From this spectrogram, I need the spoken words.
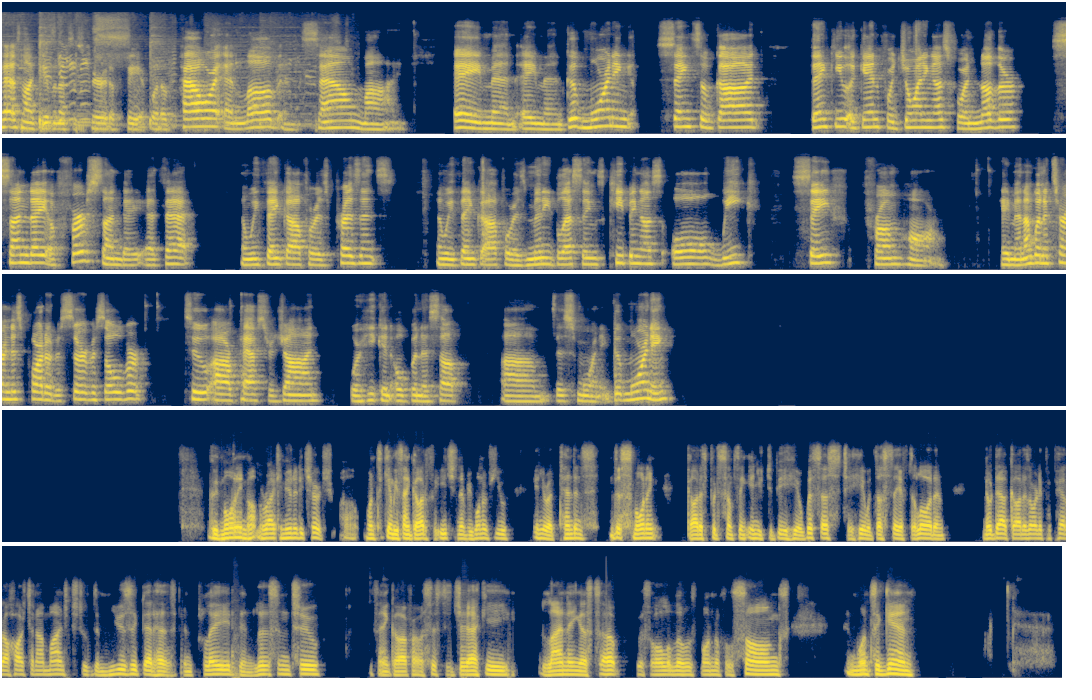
He has not given us a spirit of fear, but of power and love and sound mind. Amen. Amen. Good morning, saints of God. Thank you again for joining us for another Sunday, a first Sunday at that. And we thank God for his presence and we thank God for his many blessings, keeping us all week safe from harm. Amen. I'm going to turn this part of the service over to our Pastor John, where he can open us up um, this morning. Good morning. Good morning, Mount Moriah Community Church. Uh, once again, we thank God for each and every one of you in your attendance this morning. God has put something in you to be here with us, to hear what thus saith the Lord. And no doubt God has already prepared our hearts and our minds through the music that has been played and listened to. Thank God for our sister Jackie lining us up with all of those wonderful songs. And once again,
